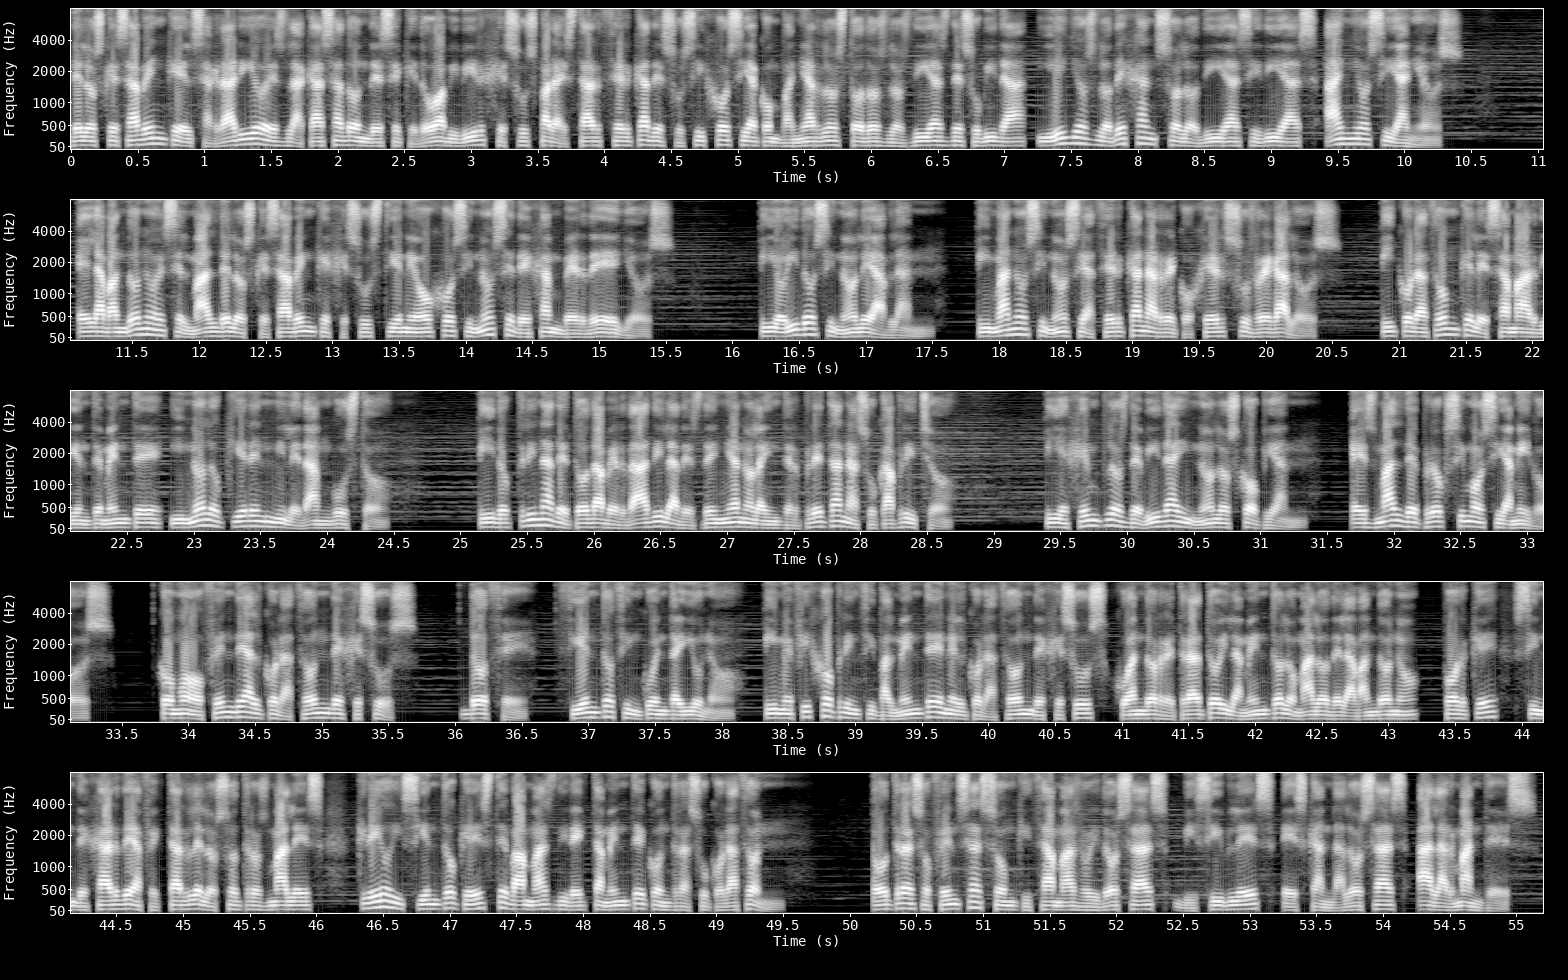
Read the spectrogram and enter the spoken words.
de los que saben que el sagrario es la casa donde se quedó a vivir Jesús para estar cerca de sus hijos y acompañarlos todos los días de su vida, y ellos lo dejan solo días y días, años y años. El abandono es el mal de los que saben que Jesús tiene ojos y no se dejan ver de ellos. Y oídos y no le hablan. Y manos y no se acercan a recoger sus regalos. Y corazón que les ama ardientemente, y no lo quieren ni le dan gusto. Y doctrina de toda verdad y la desdeñan o la interpretan a su capricho y ejemplos de vida y no los copian. Es mal de próximos y amigos. Como ofende al corazón de Jesús. 12. 151. Y me fijo principalmente en el corazón de Jesús, cuando retrato y lamento lo malo del abandono, Porque, sin dejar de afectarle los otros males, creo y siento que este va más directamente contra su corazón. Otras ofensas son quizá más ruidosas, visibles, escandalosas, alarmantes.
